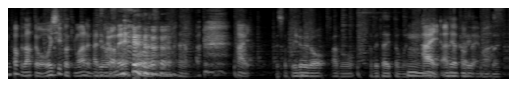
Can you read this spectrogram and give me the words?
添加物あった方が美味しい時もあるんですよね。そうですね。はい、ちょっといろいろあの食べたいと思います、はいありがとうございます。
